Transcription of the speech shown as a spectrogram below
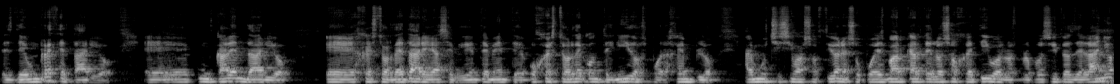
desde un recetario, un calendario, eh, gestor de tareas, evidentemente, o gestor de contenidos, por ejemplo. Hay muchísimas opciones, o puedes marcarte los objetivos, los propósitos del año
